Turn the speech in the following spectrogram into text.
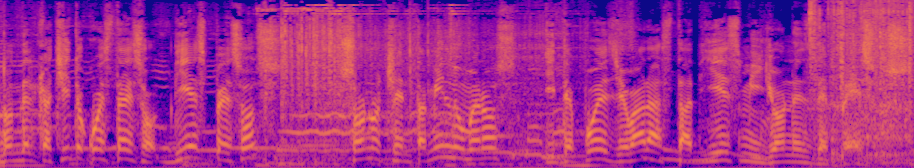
donde el cachito cuesta eso, 10 pesos, son 80 mil números y te puedes llevar hasta 10 millones de pesos.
